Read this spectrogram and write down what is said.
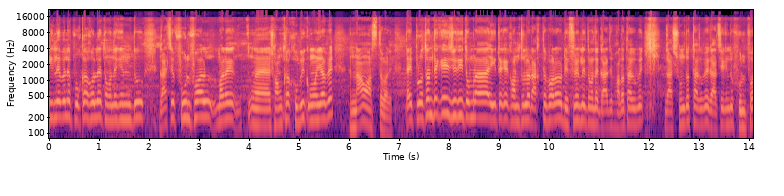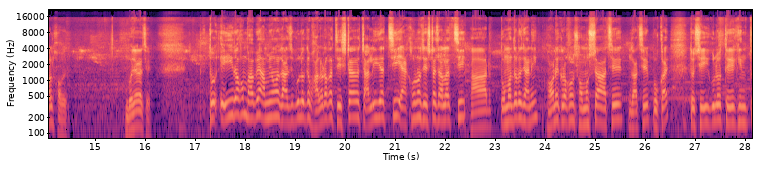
এই লেভেলে পোকা হলে তোমাদের কিন্তু গাছে ফুল, ফল মানে সংখ্যা খুবই কমে যাবে, নাও আসতে পারে। তাই প্রথম থেকেই যদি তোমরা এইটাকে কন্ট্রোলে রাখতে পারো ডেফিনেটলি তোমাদের গাছ ভালো থাকবে, গাছ সুন্দর থাকবে, গাছে কিন্তু ফুল, ফল হবে। বোঝা গেছে? তো এই রকমভাবে আমি আমার গাছগুলোকে ভালো রাখার চেষ্টা চালিয়ে যাচ্ছি, এখনও চেষ্টা চালাচ্ছি। আর তোমাদেরও জানি অনেক রকম সমস্যা আছে গাছে, পোকায়। তো সেইগুলো থেকে কিন্তু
